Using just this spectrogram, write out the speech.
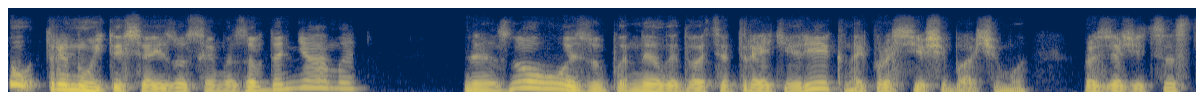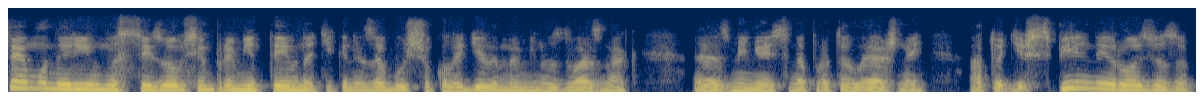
Ну, тренуйтеся із оцими завданнями. Е, Знову ось зупинили 23-й рік. Найпростіші бачимо. Розв'яжіть систему нерівностей, зовсім примітивно, тільки не забудь, що коли ділимо мінус 2 знак е, змінюється на протилежний, а тоді ж спільний розв'язок.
